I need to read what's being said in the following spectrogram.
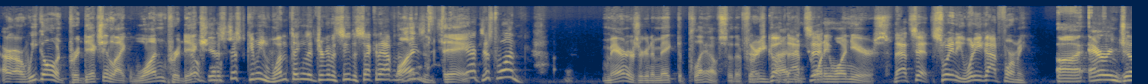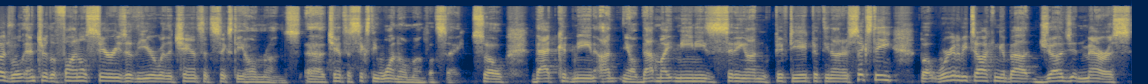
Are, are, we going prediction like one prediction? No, just, just give me one thing that you're going to see the second half of the one season. Thing. Yeah, just one. Mariners are going to make the playoffs for the first there you go. time That's in 21 it. years. That's it. Sweeney, what do you got for me? Uh, Aaron Judge will enter the final series of the year with a chance at 60 home runs, uh, chance of 61 home runs, let's say. So that could mean, uh, you know, that might mean he's sitting on 58, 59, or 60. But we're going to be talking about Judge and Maris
